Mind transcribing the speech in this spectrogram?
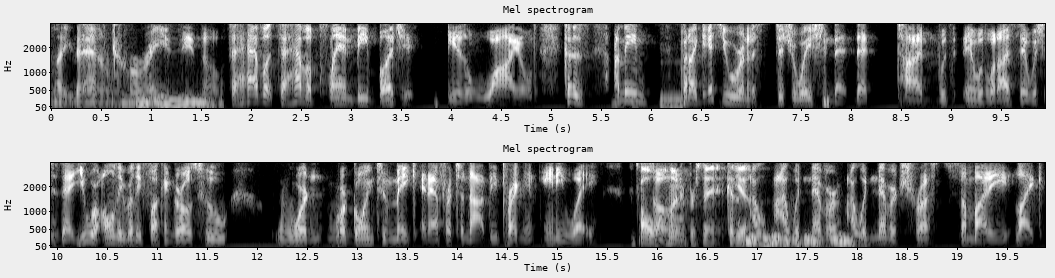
Like That's crazy though. To have a to have a Plan B budget is wild. Because I mean, but I guess you were in a situation that that tied with in with what I said, which is that you were only really fucking girls who were were going to make an effort to not be pregnant anyway. Oh, So- 100 percent. because Yeah. I, I would never I would never trust somebody like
